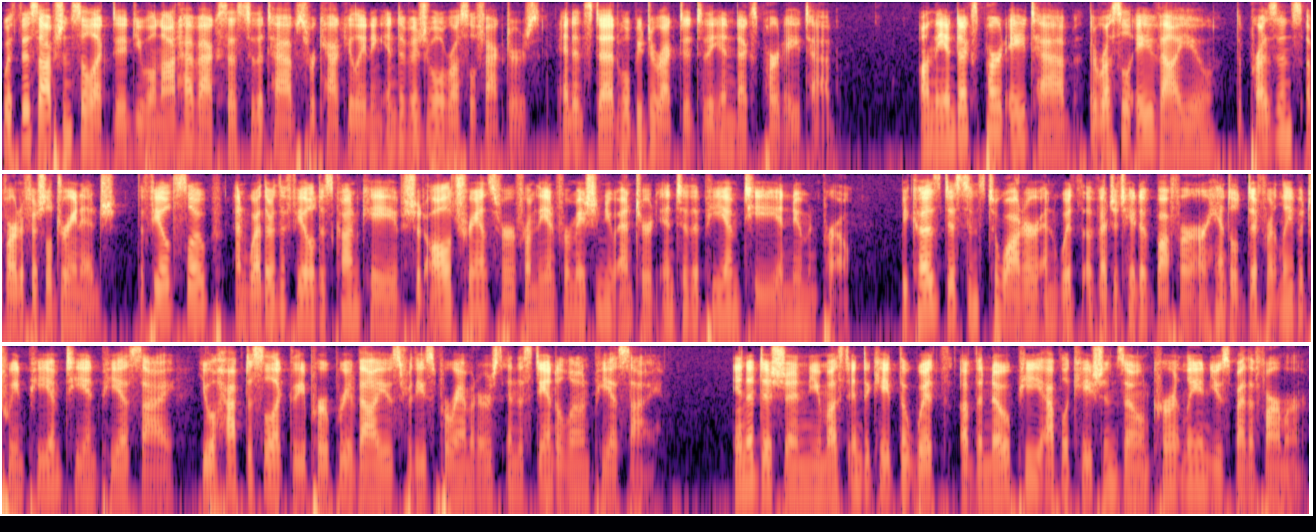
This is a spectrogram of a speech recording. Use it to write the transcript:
With this option selected, you will not have access to the tabs for calculating individual RUSLE factors, and instead will be directed to the Index Part A tab. On the Index Part A tab, the RUSLE A value, the presence of artificial drainage, the field slope, and whether the field is concave should all transfer from the information you entered into the PMT in NuMan Pro. Because distance to water and width of vegetative buffer are handled differently between PMT and PSI, you will have to select the appropriate values for these parameters in the standalone PSI. In addition, you must indicate the width of the no P application zone currently in use by the farmer.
